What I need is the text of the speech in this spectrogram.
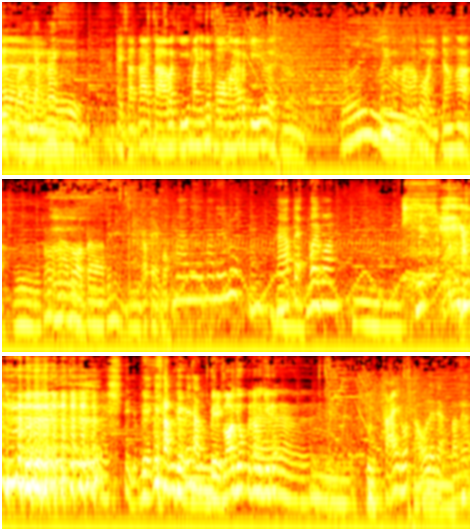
ดีกว่าอย่างไรไอสัตว์ได้ตาเมื่อกี้มันยังไม่พอไม้เมื่อกี้เลยอืมเฮ้ยเฮ้ยมันมาบ่อยจังอะเออต้องหน้ารอตาได้เนี่ยอาแปะบอกมาเลยมาเลยลูกอืมหาแปะบ่อยอืมนี่ๆเดี๋ยวเบรกไม่ทันเบรกไม่ทันเบรกล้อยกเลยนะเมื่อกี้เนี่ยจูบท้ายรถเขาเลยเนี่ยตอนเนี้ย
